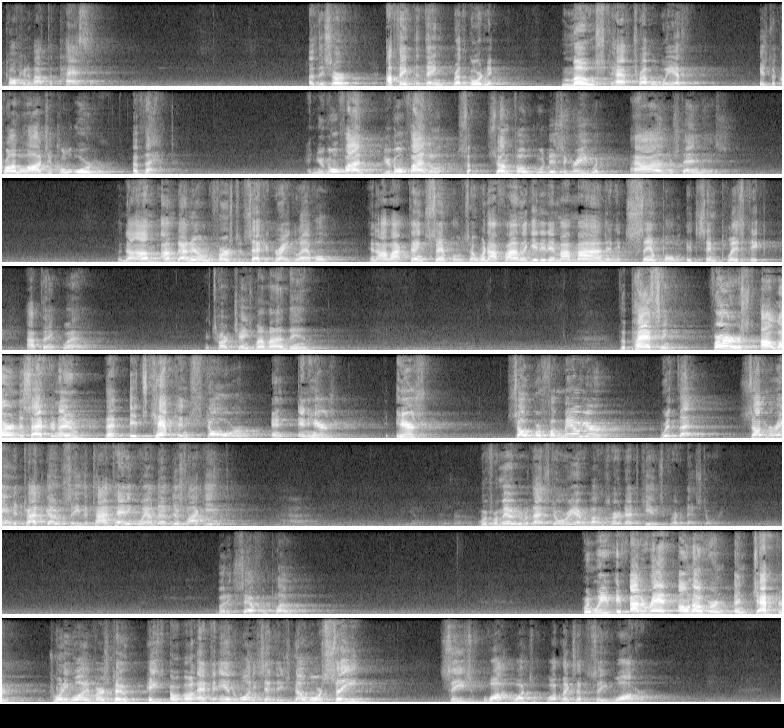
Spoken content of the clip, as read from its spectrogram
Talking about the passing of this earth. I think the thing, Brother Gordon, most have trouble with is the chronological order of that. And you're going to find, you're going to find, a, some folk will disagree with how I understand this. Now, I'm, I'm down here on the first and second grade level, and I like things simple. So when I finally get it in my mind and it's simple, it's simplistic, I think, wow, it's hard to change my mind then. The passing. First, I learned this afternoon that it's kept in store, and, and here's, here's, so we're familiar with that submarine that tried to go see the Titanic wound up just like it. We're familiar with that story. Everybody's heard that. The kids have heard that story. But it's self imploded. When we, if I'd have read on over in, in chapter 21 and verse 2, he's, or, or at the end of 1, he said there's no more sea. Sea's what? What, what makes up the sea? Water.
